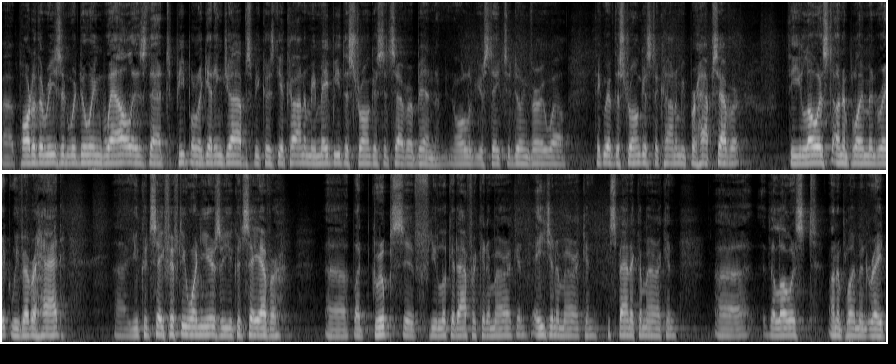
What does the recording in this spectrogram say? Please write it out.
Uh, part of the reason we're doing well is that people are getting jobs because the economy may be the strongest it's ever been. I mean, all of your states are doing very well. I think we have the strongest economy perhaps ever, the lowest unemployment rate we've ever had. Uh, you could say 51 years or you could say ever. Uh, but groups, if you look at African American, Asian American, Hispanic American, uh, the lowest unemployment rate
